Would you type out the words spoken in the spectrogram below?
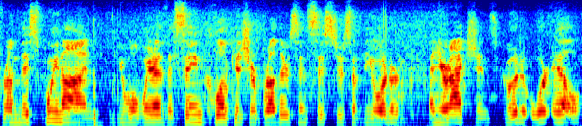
From this point on, you will wear the same cloak as your brothers and sisters of the order, and your actions, good or ill,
